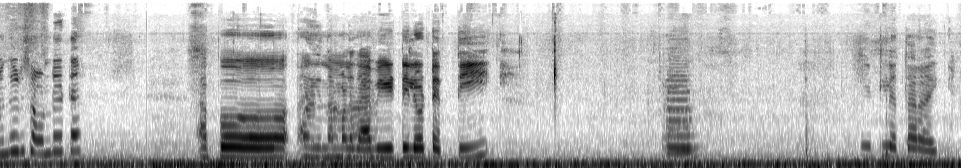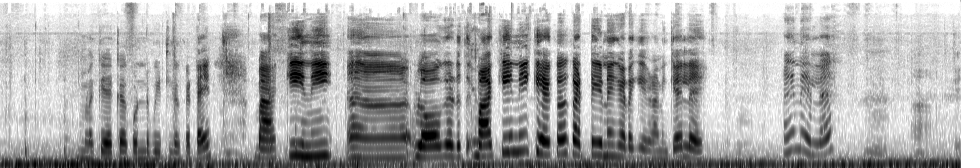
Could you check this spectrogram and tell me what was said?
അതൊരു സൗണ്ട് കേട്ട. അപ്പോ നമ്മളിതാ വീട്ടിലോട്ട് എത്തി വീട്ടിലെത്താറായി. നമ്മൾ കേക്ക് കൊണ്ട് വീട്ടിൽ വെക്കട്ടെ ബാക്കി ഇനി വ്ളോഗ് എടുത്ത് ബാക്കി ഇനി കേക്ക് കട്ട് ചെയ്യണമെങ്കിൽ ഇടയ്ക്ക് കാണിക്കാം അല്ലേ? അങ്ങനെയല്ലേ? ആ ഓക്കെ.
